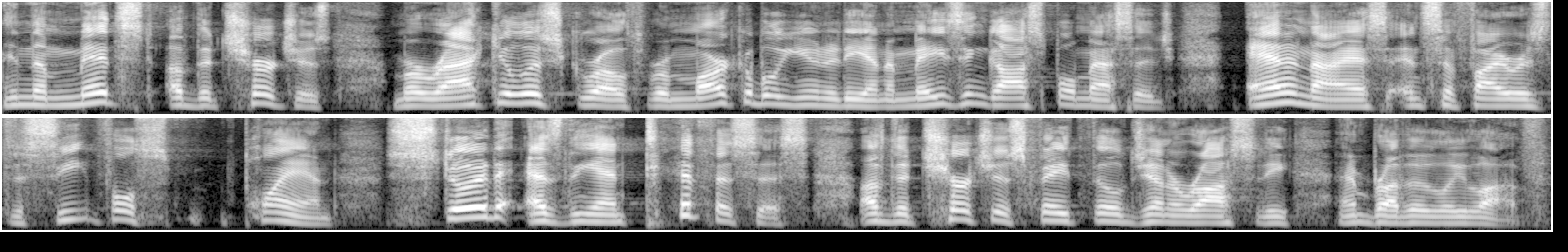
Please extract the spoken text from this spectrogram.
in the midst of the church's miraculous growth, remarkable unity, and amazing gospel message, Ananias and Sapphira's deceitful plan stood as the antithesis of the church's faith filled generosity and brotherly love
